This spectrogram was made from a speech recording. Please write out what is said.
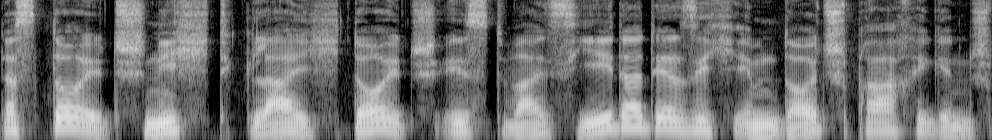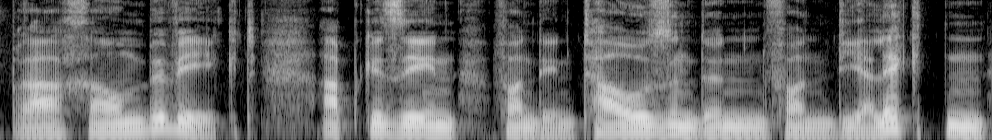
Dass Deutsch nicht gleich Deutsch ist, weiß jeder, der sich im deutschsprachigen Sprachraum bewegt, abgesehen von den Tausenden von Dialekten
